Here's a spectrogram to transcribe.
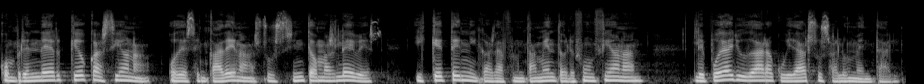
comprender qué ocasiona o desencadena sus síntomas leves y qué técnicas de afrontamiento le funcionan, le puede ayudar a cuidar su salud mental.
